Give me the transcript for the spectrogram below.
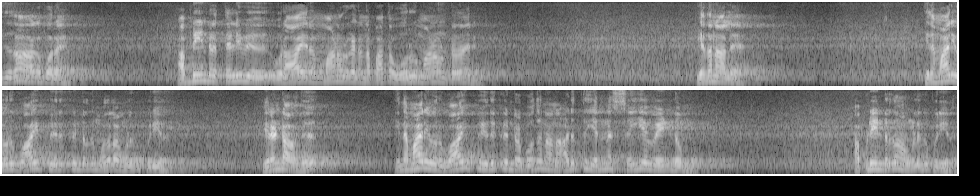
இதுதான் ஆக போகிறேன் அப்படின்ற தெளிவு ஒரு ஆயிரம் மாணவர்களை நான் பார்த்தா ஒரு மாணவன்கிட்ட தான் இருக்கு. எதனால்? இதை மாதிரி ஒரு வாய்ப்பு இருக்குன்றது முதல்ல அவங்களுக்கு புரியாது. இரண்டாவது இந்த மாதிரி ஒரு வாய்ப்பு இருக்குன்ற போது நான் அடுத்து என்ன செய்ய வேண்டும் அப்படின்றதும் அவங்களுக்கு புரியலை.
